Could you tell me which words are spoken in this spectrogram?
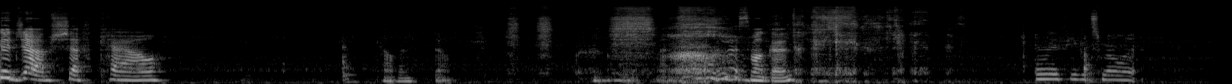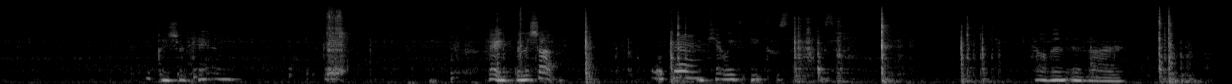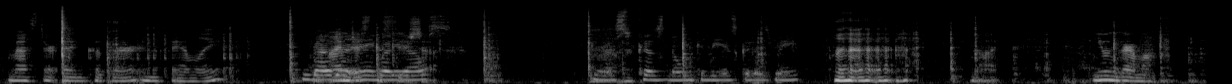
Good job, Chef Cal. Calvin, don't. Doesn't that smell good? Only if you can smell it. I sure can. Hey, finish up. Okay. I can't wait to eat those things. Calvin is our master egg cooker in the family. Better I'm just the sous else. chef. Yes, because no one can be as good as me. Not. You and Grandma.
